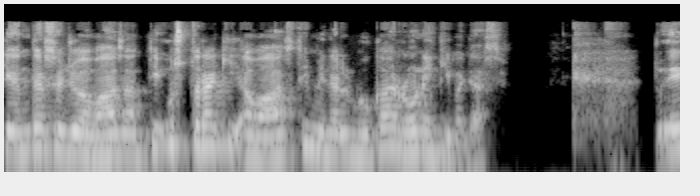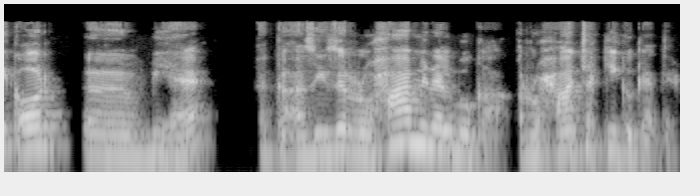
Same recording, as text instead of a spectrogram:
के अंदर से जो आवाज़ आती, उस तरह की आवाज़ थी मिनल बुका रोने की वजह से। तो एक और भी है अज़ीज़ रोहा मिनल बुका रोहा चक्की को कहते हैं।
